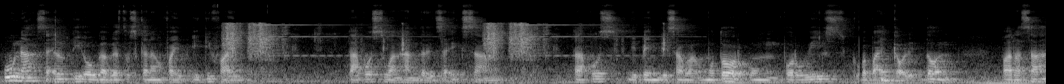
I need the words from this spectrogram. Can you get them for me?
Una, sa LTO gagastos ka ng 585. tapos 100 sa exam, tapos depende sa motor kung 4 wheels, babayad ka ulit doon para sa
